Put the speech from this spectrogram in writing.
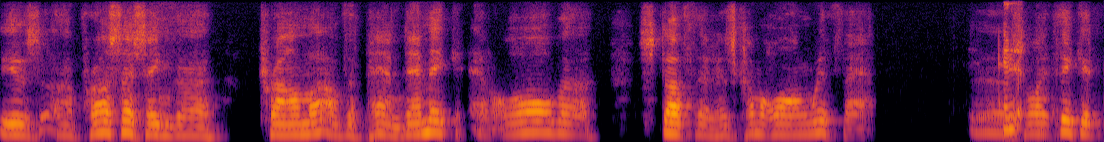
is uh, processing the trauma of the pandemic and all the stuff that has come along with that. Uh, So I think it,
